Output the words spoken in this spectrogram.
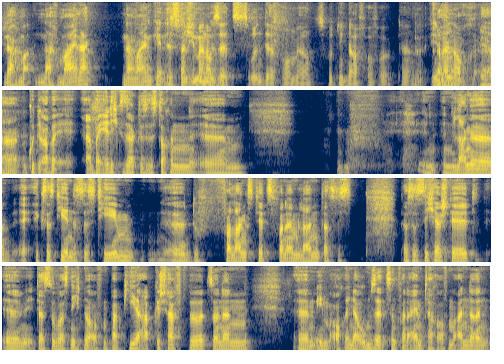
nach, nach meiner nach meinem Kenntnisstand immer noch umgesetzt so in der Form, ja. Es wird nicht nachverfolgt, ja. Immer also, noch. Ja, gut, aber aber ehrlich gesagt, das ist doch ein ähm, ein, ein lange existierendes System. Äh, du verlangst jetzt von einem Land, dass es, dass es sicherstellt, äh, dass sowas nicht nur auf dem Papier abgeschafft wird, sondern ähm, eben auch in der Umsetzung von einem Tag auf den anderen.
